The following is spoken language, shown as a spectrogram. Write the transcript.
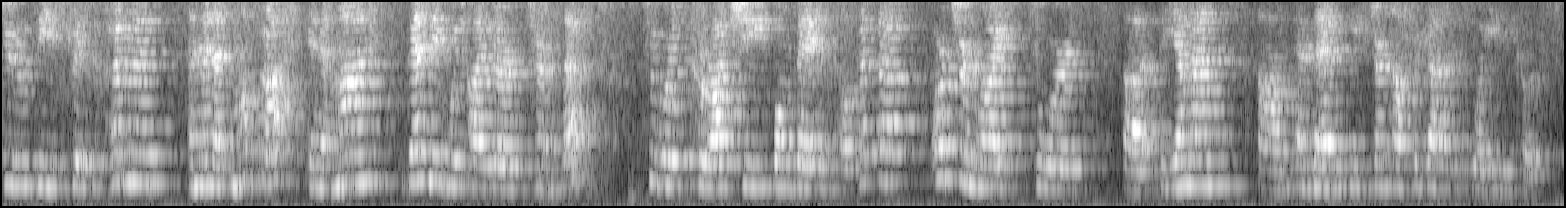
to the Strait of Hormuz, and then at Matrah in Oman, then they would either turn left towards Karachi, Bombay, and Calcutta, or turn right towards uh, the Yemen, um, and then Eastern Africa and the Swahili coast.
